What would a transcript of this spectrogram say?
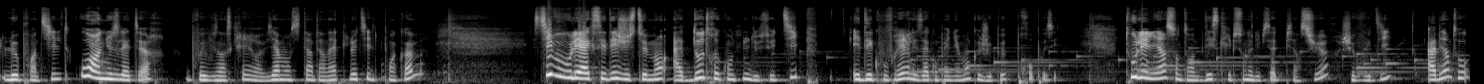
le.tilt ou en newsletter. Vous pouvez vous inscrire via mon site internet letilt.com. Si vous voulez accéder justement à d'autres contenus de ce type et découvrir les accompagnements que je peux proposer. Tous les liens sont en description de l'épisode, bien sûr. Je vous dis à bientôt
